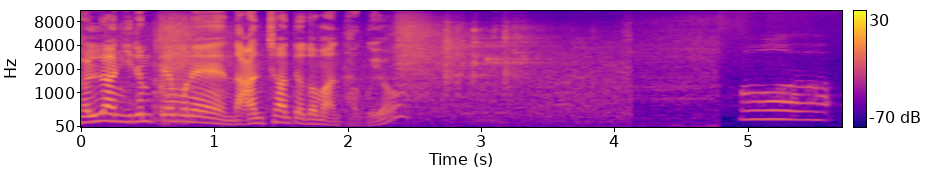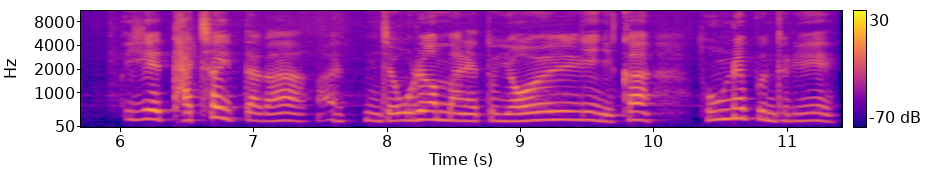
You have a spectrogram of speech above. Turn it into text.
별난 이름 때문에 난처한 때도 많다고요? 어, 이게 닫혀 있다가 이제 오래간만에 또 열리니까 동네 분들이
